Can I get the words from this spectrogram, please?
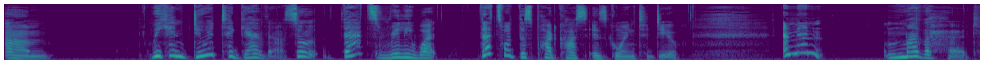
Um, we can do it together. So that's really what that's what this podcast is going to do. And then motherhood.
